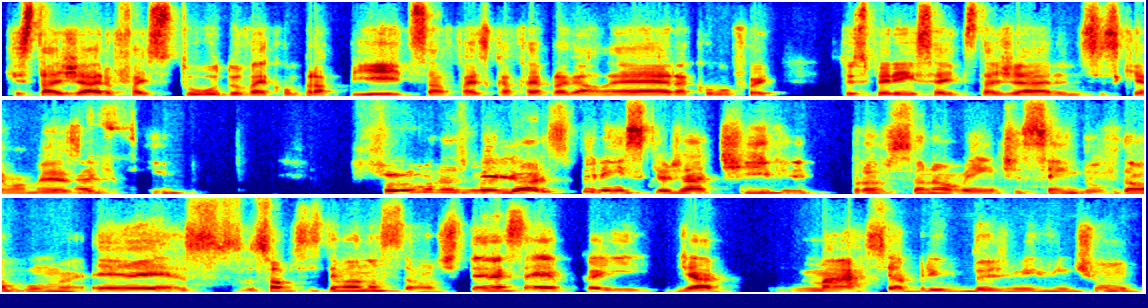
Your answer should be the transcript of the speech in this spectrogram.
que estagiário faz tudo, vai comprar pizza, faz café para a galera. Como foi tua experiência aí de estagiário nesse esquema mesmo? Assim, foi uma das melhores experiências que eu já tive profissionalmente, sem dúvida alguma. É, só para vocês terem uma noção, nessa época aí de março, abril de 2021,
